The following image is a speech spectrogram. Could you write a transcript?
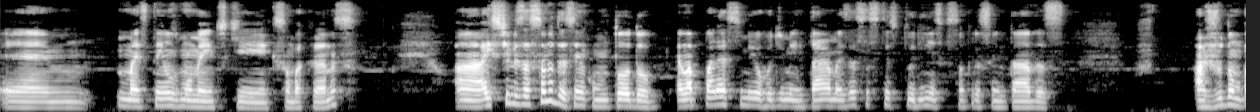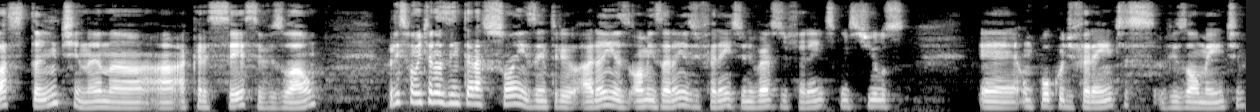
é, mas tem uns momentos que, que são bacanas. A estilização do desenho como um todo, ela parece meio rudimentar, mas essas texturinhas que são acrescentadas ajudam bastante né, na, a, a, crescer esse visual, principalmente nas interações entre aranhas, homens-aranhas diferentes, de universos diferentes, com estilos é, um pouco diferentes visualmente.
